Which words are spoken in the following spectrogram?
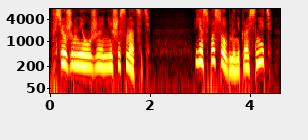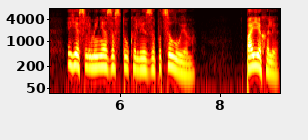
Все же мне уже не шестнадцать. Я способна не краснеть, если меня застукали за поцелуем. «Поехали!»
